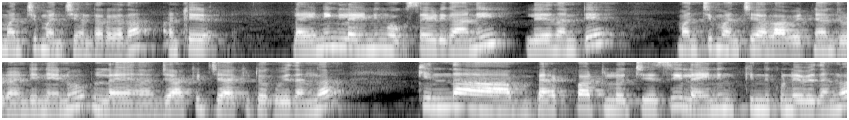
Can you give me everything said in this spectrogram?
మంచి మంచి అంటారు కదా. అంటే లైనింగ్ లైనింగ్ ఒక సైడ్ కానీ లేదంటే మంచి మంచి అలా పెట్టినాను చూడండి. నేను లై- జాకెట్ జాకెట్ ఒక విధంగా కింద బ్యాక్ పార్ట్లో వచ్చేసి లైనింగ్ కిందకు ఉండే విధంగా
